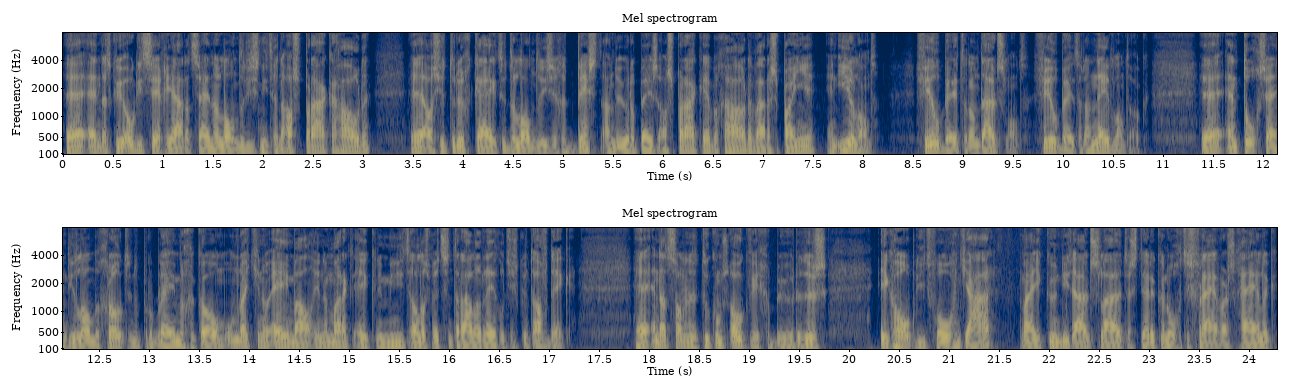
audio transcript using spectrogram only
En dat kun je ook niet zeggen, ja, dat zijn de landen die zich niet aan de afspraken houden. Als je terugkijkt, de landen die zich het best aan de Europese afspraken hebben gehouden... waren Spanje en Ierland. Veel beter dan Duitsland. Veel beter dan Nederland ook. En toch zijn die landen groot in de problemen gekomen... omdat je nou eenmaal in een markteconomie niet alles met centrale regeltjes kunt afdekken. En dat zal in de toekomst ook weer gebeuren. Dus ik hoop niet volgend jaar... Maar je kunt niet uitsluiten, sterker nog, het is vrij waarschijnlijk...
